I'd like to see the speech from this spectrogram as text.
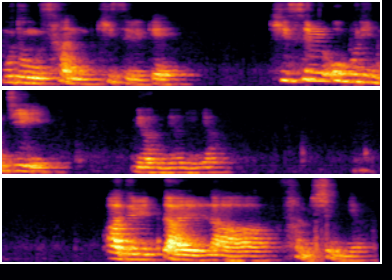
무등산 기슭에 기슬 오불인지 몇 년이냐? 아들, 딸 낳아 30년.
